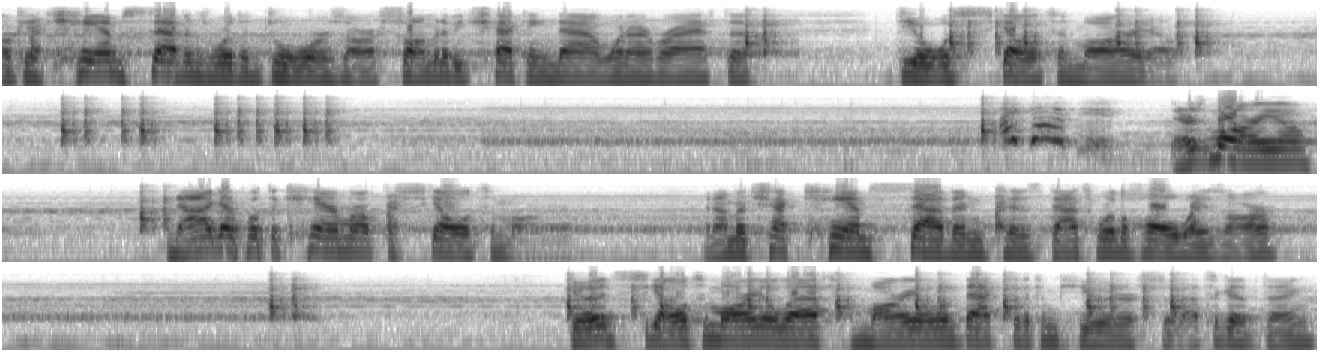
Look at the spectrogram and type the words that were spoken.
Okay, cam 7's where the doors are, so I'm going to be checking that whenever I have to deal with Skeleton Mario. I got it! There's Mario. Now I gotta put the camera up for Skeleton Mario. And I'm gonna check cam 7, because that's where the hallways are. Good, Skeleton Mario left. Mario went back to the computer, so that's a good thing.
